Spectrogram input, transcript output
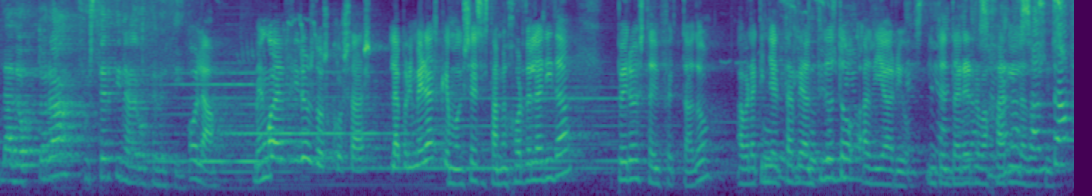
La doctora Fuster tiene algo que decir. Hola, vengo a deciros dos cosas. La primera es que Moisés está mejor de la herida, pero está infectado. Habrá que inyectarle antídoto a diario. Este Intentaré la rebajarle la Semana dosis. Santa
